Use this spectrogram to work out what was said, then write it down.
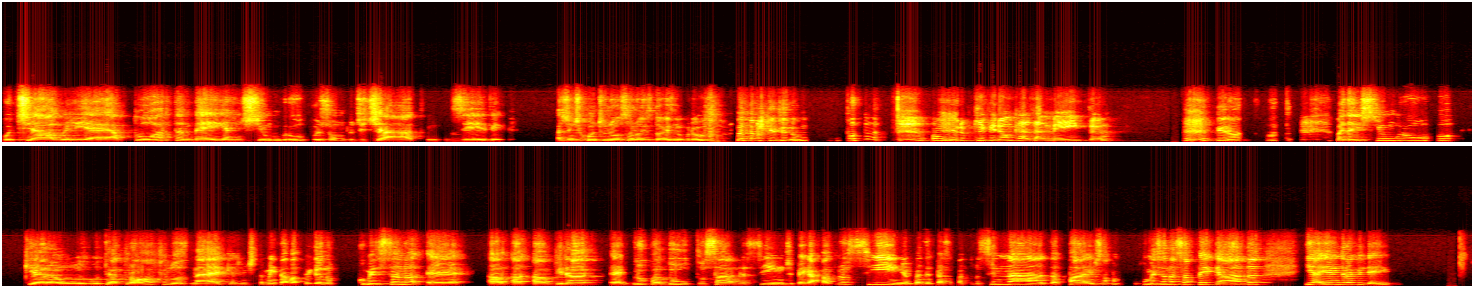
O Tiago, ele é ator também, a gente tinha um grupo junto de teatro, inclusive. A gente continuou só nós dois no grupo, porque virou um grupo. um grupo que virou um casamento. Virou tudo. Mas a gente tinha um grupo que era o, o Teatrófilos, né? Que a gente também estava pegando, começando é, a, a virar é, grupo adulto, sabe? Assim, de pegar patrocínio, fazer peça patrocinada, pai, estava começando essa pegada, e aí eu engravidei.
